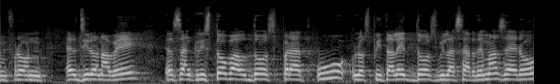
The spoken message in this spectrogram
enfront el Girona B, el Sant Cristóbal 2, Prat 1, l'Hospitalet 2, Vilassar de Mar 0,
